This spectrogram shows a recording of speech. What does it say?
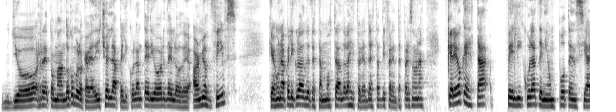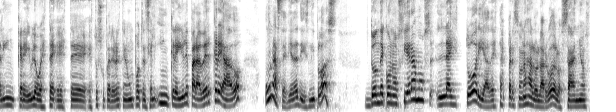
Yo retomando como lo que había dicho en la película anterior de lo de Army of Thieves, que es una película donde te están mostrando las historias de estas diferentes personas, creo que esta película tenía un potencial increíble, o este, este, estos superhéroes tenían un potencial increíble para haber creado una serie de Disney Plus, donde conociéramos la historia de estas personas a lo largo de los años,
